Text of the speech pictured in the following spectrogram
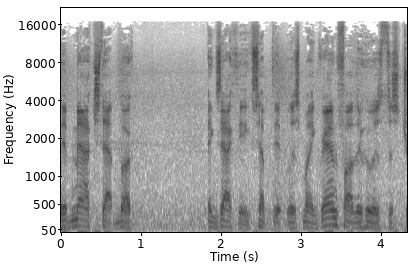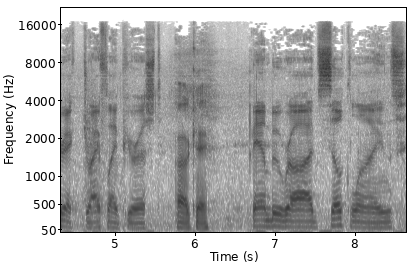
it matched that book exactly. Except it was my grandfather who was the strict dry fly purist Okay. bamboo rods, silk lines.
